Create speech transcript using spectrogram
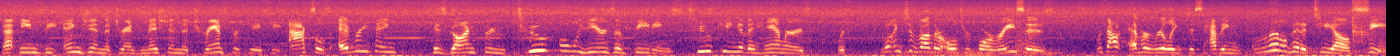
That means the engine, the transmission, the transfer case, the axles, everything has gone through two full years of beatings, two King of the Hammers with a bunch of other Ultra 4 races without ever really just having a little bit of TLC.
